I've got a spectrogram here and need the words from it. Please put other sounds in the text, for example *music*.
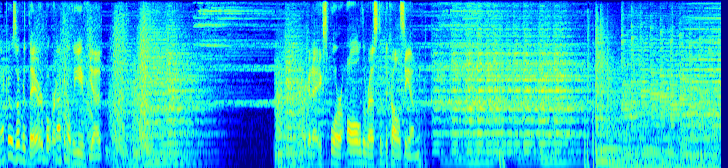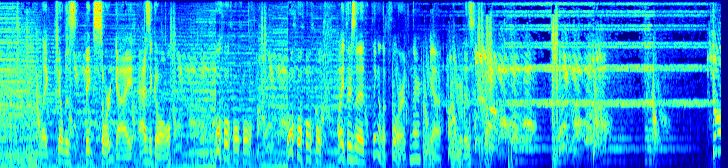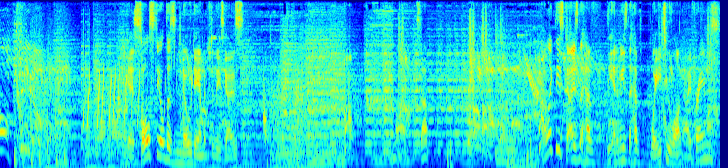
That goes over there, but we're not gonna leave yet. We're gonna explore all the rest of the Colosseum. Like, kill this big sword guy as a goal. Ho ho ho ho. Ho ho ho ho. Oh, wait, there's a thing on the floor, isn't there? Yeah, here it is. Okay, Soul Steal does no damage to these guys. Come on, stop. I like these guys that have the enemies that have way too long iframes.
